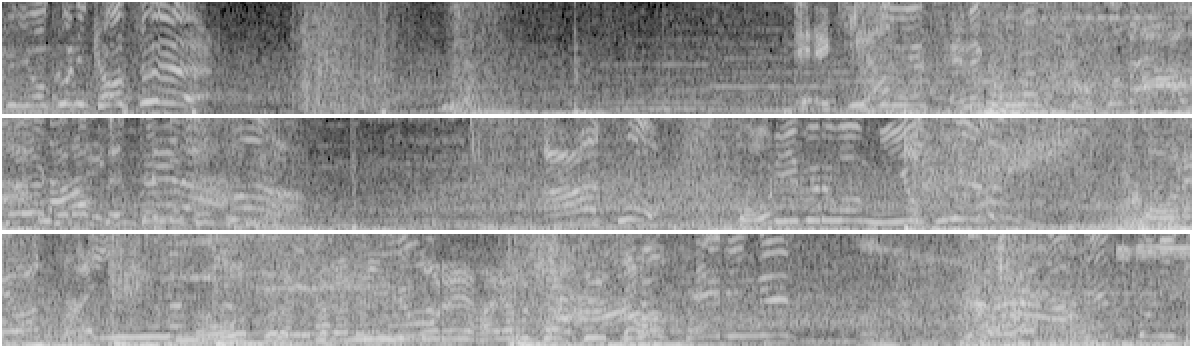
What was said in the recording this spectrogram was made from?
こく横にかわす。敵陣へ攻め込みます。ここだ。鮮やかな前転で突破あとドリブルを見送る。これはタイミングがノートラップランニングボレーはやぶさシューこのトセービングこれがネットに突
